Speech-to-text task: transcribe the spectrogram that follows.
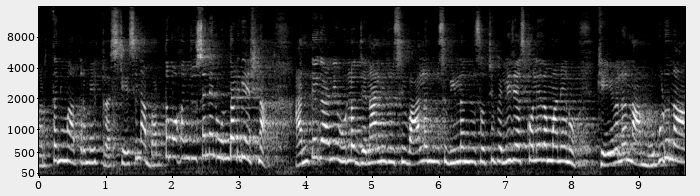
భర్తని మాత్రమే ట్రస్ట్ చేసి నా భర్త మొహం చూసి నేను ముందడిగేసిన. అంతేగాని ఊర్లో జనాల్ని చూసి వాళ్ళని చూసి వీళ్ళని చూసి వచ్చి పెళ్ళి చేసుకోలేదమ్మా నేను. కేవలం నా మొగుడు నా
